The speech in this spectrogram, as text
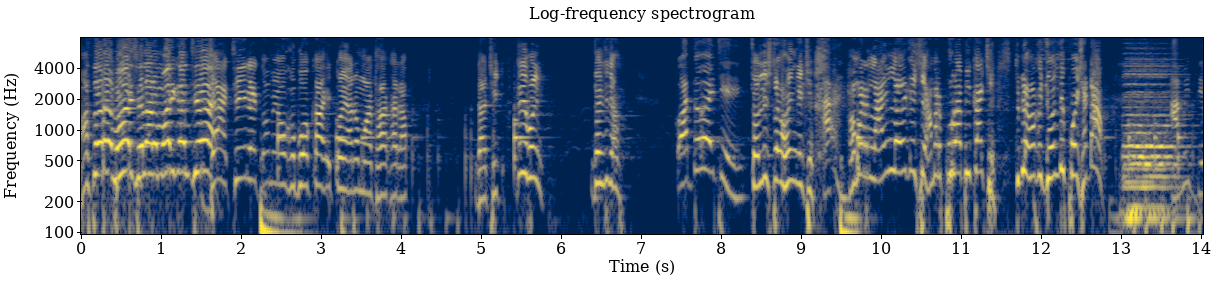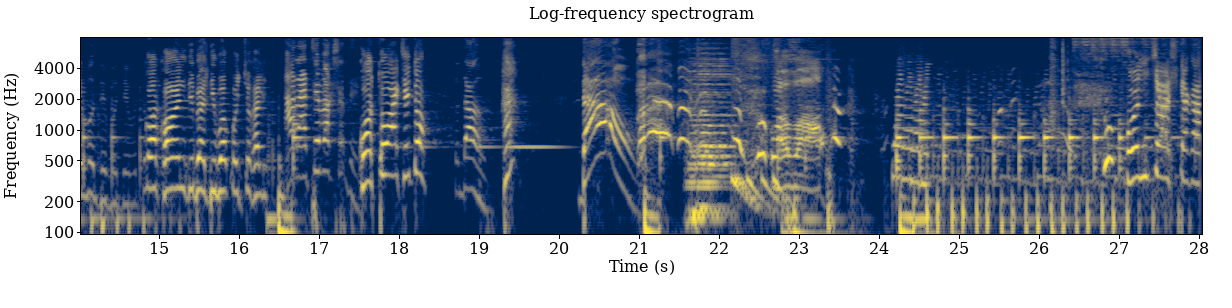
আসো রে ভাই ছেলের মাই কানছে যাচ্ছি রে তুমি ওকে বোকা তো আরও মাথা খারাপ। যাচ্ছি। দিদিমণি জলদি যাও। কত হয়েছে? চল্লিশ টাকা হয়ে গেছে। আমার লাইন লেগে গেছে আমার পুরা বিকাছে তুমি আমাকে জলদি পয়সা দাও। আমি দেব দেব দেব। কখন দিবে দিব কইছো খালি। আর আছে বাক্সাতে? কত আছে তো? তো দাও। হ্যাঁ? দাও! ও বাপ পঞ্চাশ টাকা।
